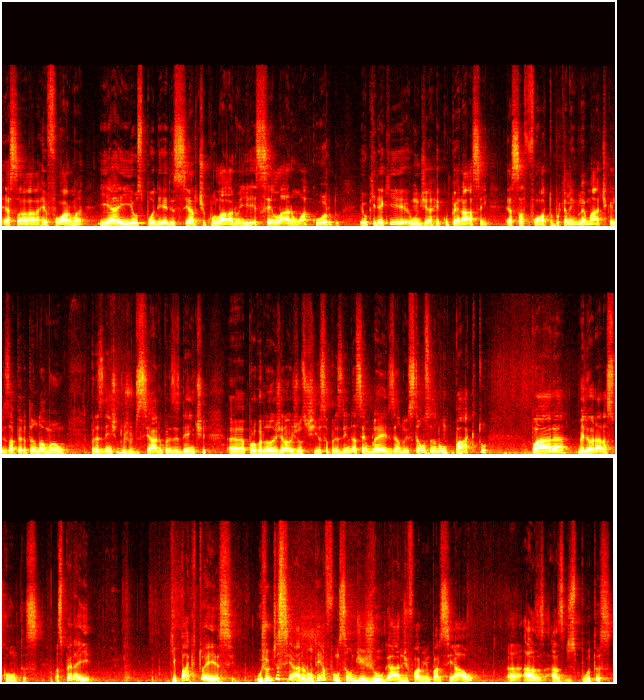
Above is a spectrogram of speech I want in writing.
essa reforma e aí os poderes se articularam e selaram um acordo. Eu queria que um dia recuperassem essa foto, porque ela é emblemática, eles apertando a mão, presidente do Judiciário, presidente, uh, Procurador-Geral de Justiça, presidente da Assembleia, dizendo estamos fazendo um pacto para melhorar as contas. Mas espera aí, que pacto é esse? O Judiciário não tem a função de julgar de forma imparcial uh, as, as disputas?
